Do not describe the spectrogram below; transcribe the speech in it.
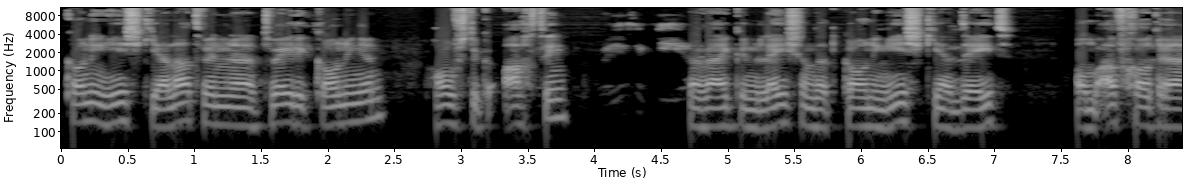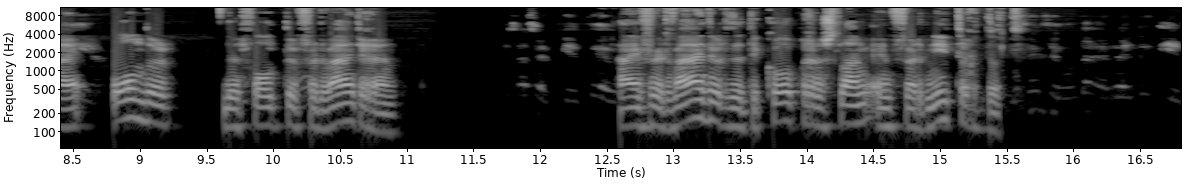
Koning Hiskia, laten we in eh, Tweede Koningen, hoofdstuk 18, rey Ezequías waar wij kunnen lezen dat koning Hiskia deed om afgoderij onder de volk te verwijderen. Hij verwijderde de koperen slang en vernietigde het. Dice en segunda de Reyes 18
